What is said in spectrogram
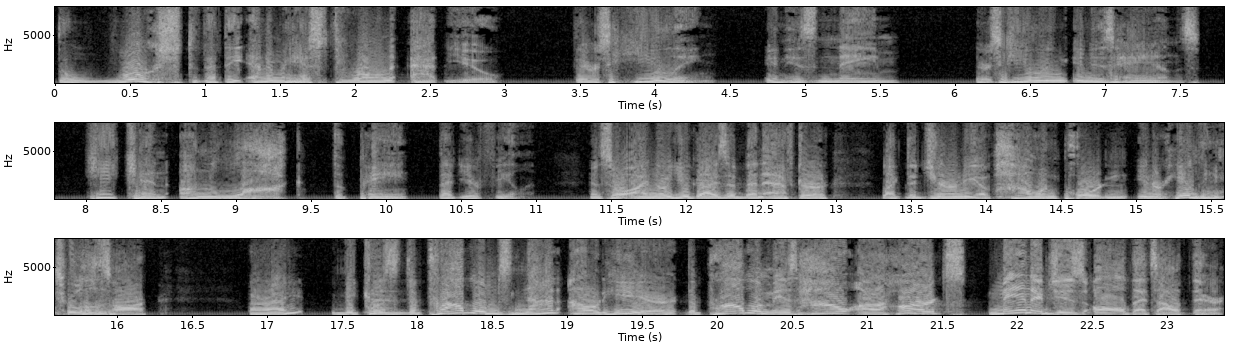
The worst that the enemy has thrown at you, there's healing in his name. There's healing in his hands. He can unlock the pain that you're feeling. And so I know you guys have been after like the journey of how important inner healing tools are. All right? Because the problem's not out here. The problem is how our hearts manages all that's out there.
